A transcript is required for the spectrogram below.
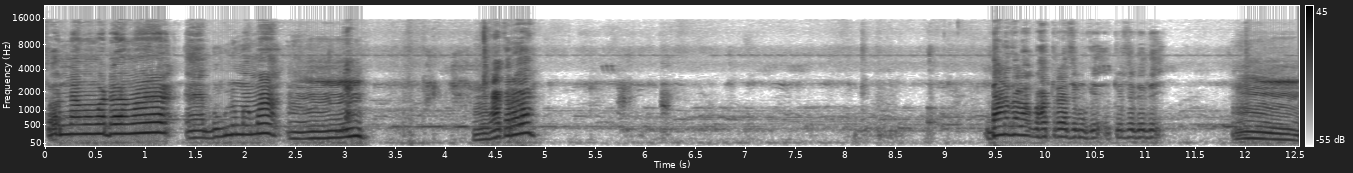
সন্না মামাটা আমার বুগলু মামা হ্যাঁ করো। দাঁড়া দাঁড়া ভাতটা আছে মুখে একটু সেটা দে। হুম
